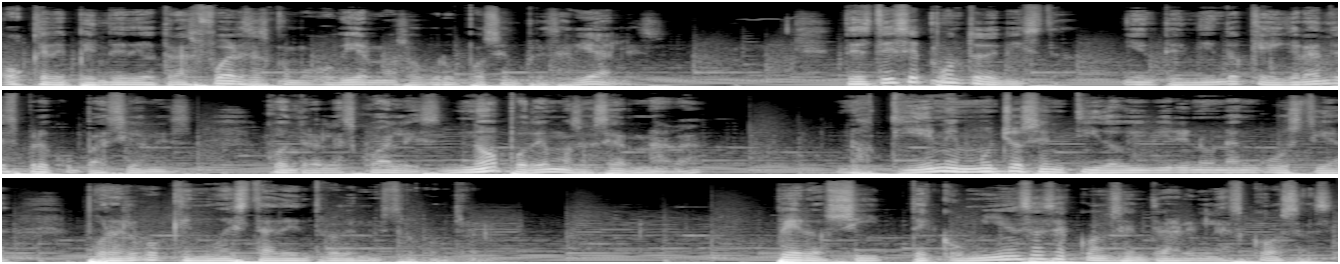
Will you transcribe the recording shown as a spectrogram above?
o que depende de otras fuerzas como gobiernos o grupos empresariales. Desde ese punto de vista, y entendiendo que hay grandes preocupaciones contra las cuales no podemos hacer nada, no tiene mucho sentido vivir en una angustia por algo que no está dentro de nuestro control. Pero si te comienzas a concentrar en las cosas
